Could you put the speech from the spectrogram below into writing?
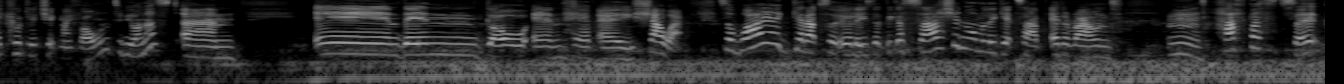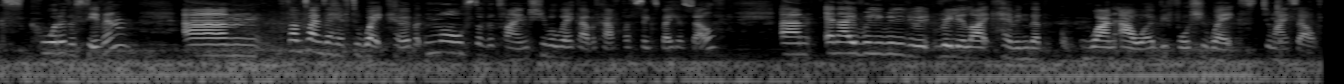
I quickly check my phone, to be honest. Um, and then go and have a shower. So why I get up so early is that because Sasha normally gets up at around mm, half past six, quarter to seven. Um, sometimes I have to wake her, but most of the time she will wake up at half past six by herself. Um, and I really, really, really like having that one hour before she wakes to myself.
